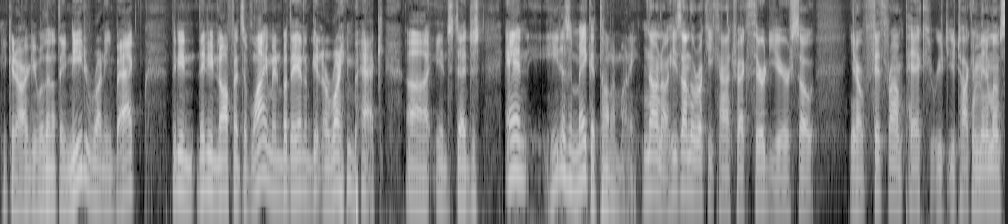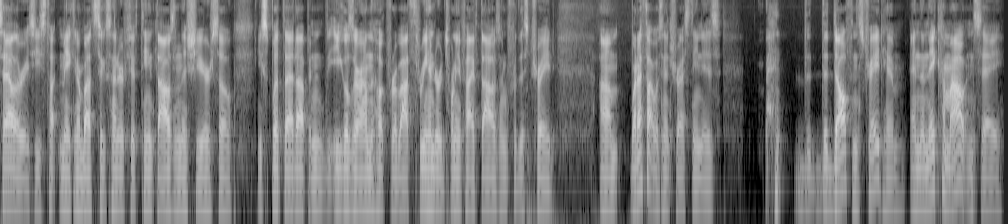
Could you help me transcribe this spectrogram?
you could argue whether or not they need a running back. They need they need an offensive lineman, but they end up getting a running back uh, instead. Just and he doesn't make a ton of money. No, no, he's on the rookie contract, third year, so you know, fifth round pick. You're talking minimum salaries. He's t- making about six hundred fifteen thousand this year. So you split that up, and the Eagles are on the hook for about three hundred twenty five thousand for this trade. Um, what I thought was interesting is the, the Dolphins trade him, and then they come out and say,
